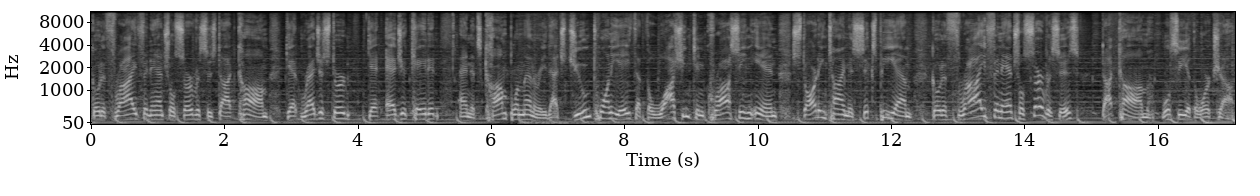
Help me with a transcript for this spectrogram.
Go to thrivefinancialservices.com, get registered, get educated, and it's complimentary. That's June 28th at the Washington Crossing Inn. Starting time is 6 p.m. Go to thrivefinancialservices.com. We'll see you at the workshop.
